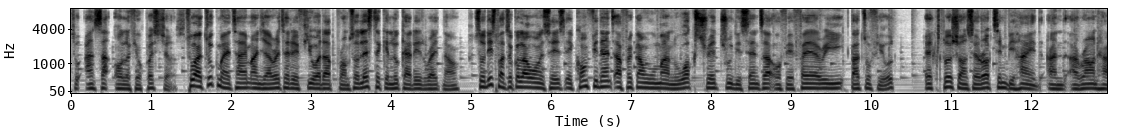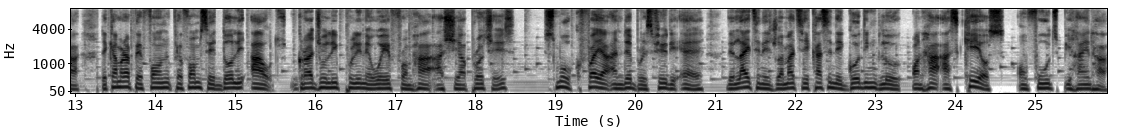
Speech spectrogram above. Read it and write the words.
to answer all of your questions. So I took my time and generated a few other prompts. So let's take a look at it right now. So this particular one says, a confident African woman walks straight through the center of a fiery battlefield explosions erupting behind and around her. The camera perform, performs a dolly out, gradually pulling away from her as she approaches. Smoke, fire, and debris fill the air. The lighting is dramatic, casting a golden glow on her as chaos unfolds behind her.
